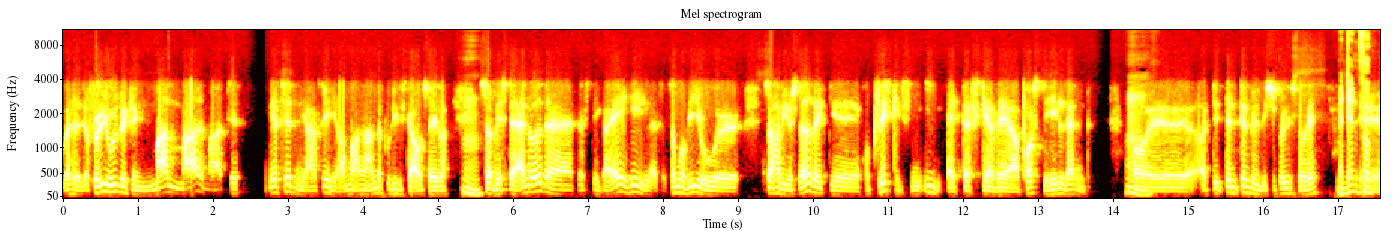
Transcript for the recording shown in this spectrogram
hvad hedder det, at følge udviklingen meget, meget, meget tæt. Mere tæt, end jeg har set i mange andre politiske aftaler. Mm. Så hvis der er noget, der, der stikker af helt, altså, så må vi jo, så har vi jo stadigvæk forpligtelsen i, at der skal være post til hele landet. Mm. Og, øh, og det, den, den vil vi selvfølgelig stå ved. Men den for, øh,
